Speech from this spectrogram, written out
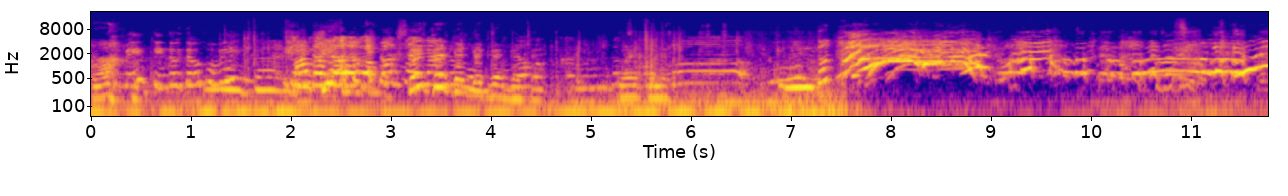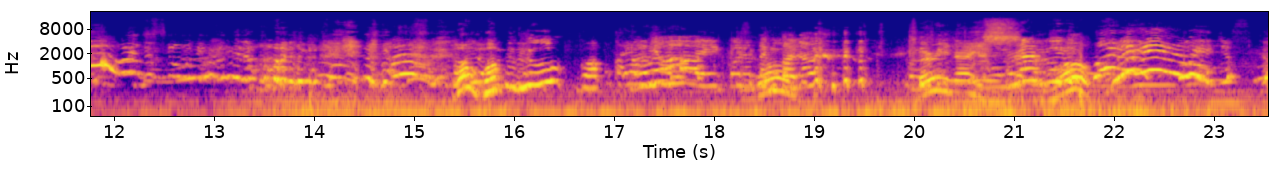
Ah. Ben, tindog daw ko, Ben. Mama, Good, good, good, good, good, good. good. Good, good. Nindot. Ay, Diyos ko, hindi ko tinakpan. Wow, gwapong view. Gwapo kayo. Wow. Very nice. Wow. Wow. Uy, Diyos ko.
